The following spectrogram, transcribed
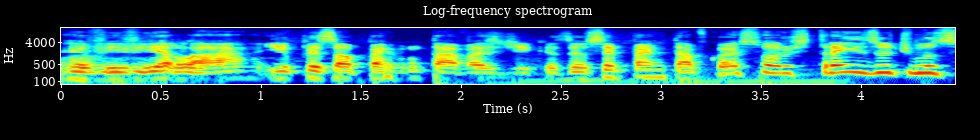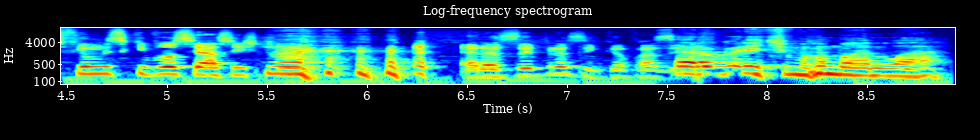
Eu vivia lá e o pessoal perguntava as dicas. Eu sempre perguntava quais foram os três últimos filmes que você assistiu. era sempre assim que eu fazia. Era o algoritmo humano lá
